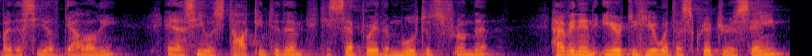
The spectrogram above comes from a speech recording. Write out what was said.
by the Sea of Galilee? And as he was talking to them, he separated the multitudes from them having an ear to hear what the scripture is saying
